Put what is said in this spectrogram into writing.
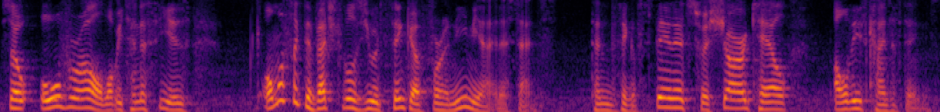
So overall, what we tend to see is almost like the vegetables you would think of for anemia in a sense. Tend to think of spinach, Swiss chard, kale, all these kinds of things.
